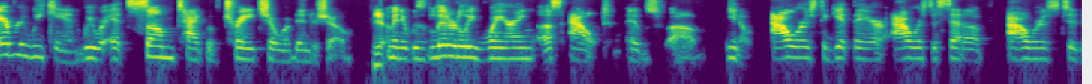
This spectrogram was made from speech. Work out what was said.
every weekend we were at some type of trade show or vendor show. Yep. I mean, it was literally wearing us out. It was, uh, you know, hours to get there, hours to set up, hours to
